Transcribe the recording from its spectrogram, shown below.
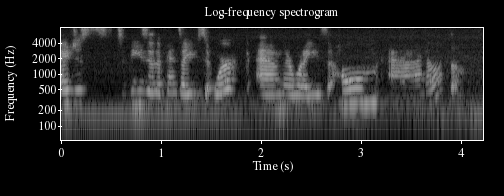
I just, these are the pens I use at work and they're what I use at home and I love them.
